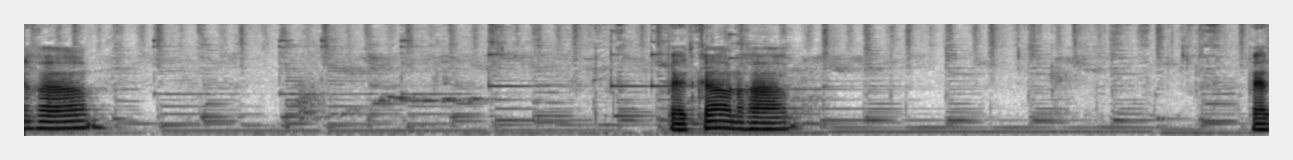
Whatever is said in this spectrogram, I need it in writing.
นะครับแปดเก้านะครับแปด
